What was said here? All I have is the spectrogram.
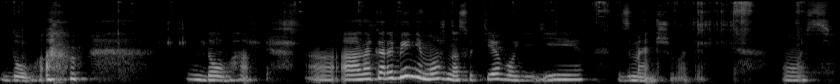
довга. довга. А на карабіні можна суттєво її зменшувати. Ось.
